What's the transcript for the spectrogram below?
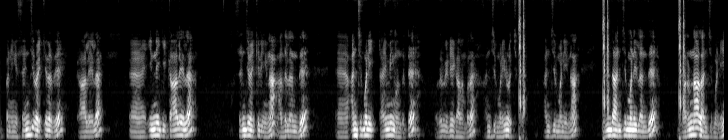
இப்போ நீங்கள் செஞ்சு வைக்கிறது காலையில் இன்றைக்கி காலையில் செஞ்சு வைக்கிறீங்கன்னா அதுலேருந்து அஞ்சு மணி டைமிங் வந்துட்டு ஒரு விடிய காலம்புற அஞ்சு மணின்னு வச்சுக்கோங்க அஞ்சு மணினா இந்த அஞ்சு மணிலேருந்து மறுநாள் அஞ்சு மணி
